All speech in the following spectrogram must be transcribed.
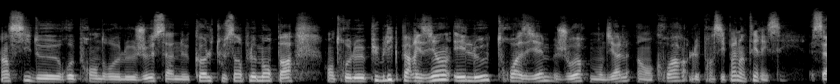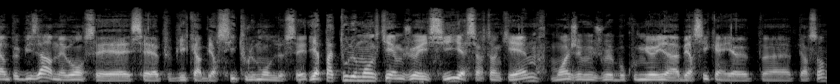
ainsi de reprendre le jeu. Ça ne colle tout simplement pas entre le public parisien et le troisième joueur mondial, à en croire le principal intéressé. C'est un peu bizarre, mais bon, c'est le public à Bercy, tout le monde le sait. Il n'y a pas tout le monde qui aime jouer ici, il y a certains qui aiment. Moi, je veux jouer beaucoup mieux à Bercy quand il y a personne.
